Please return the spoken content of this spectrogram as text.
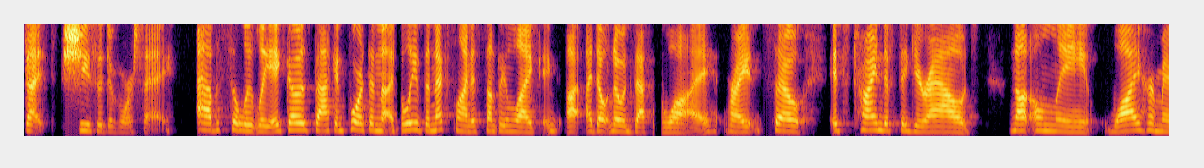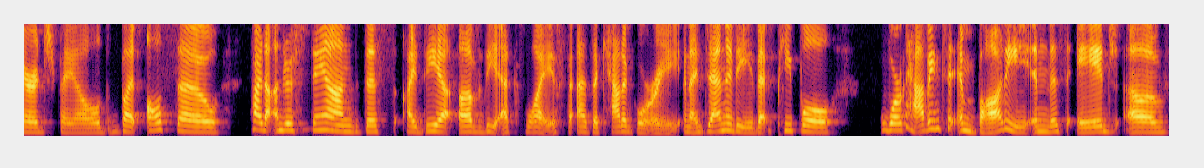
that she's a divorcee. Absolutely. It goes back and forth. And I believe the next line is something like, I, don't know exactly why, right? So it's trying to figure out not only why her marriage failed, but also try to understand this idea of the ex-wife as a category, an identity that people were having to embody in this age of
